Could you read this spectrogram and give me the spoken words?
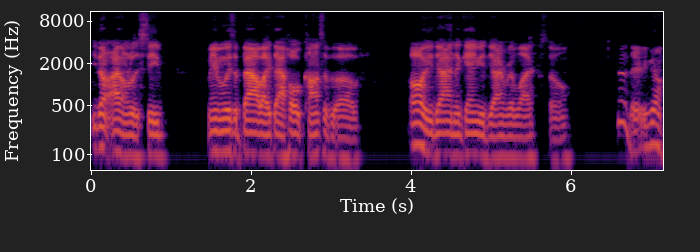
you don't, I don't really see many movies about like that whole concept of, oh, you die in the game, you die in real life. So, yeah, there you go.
